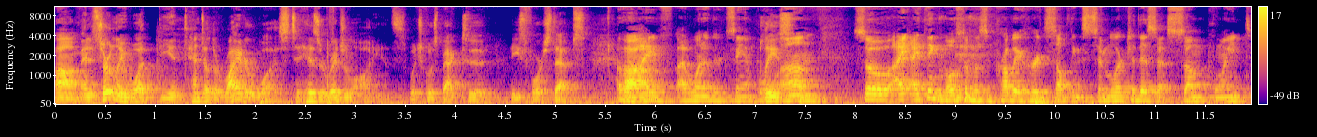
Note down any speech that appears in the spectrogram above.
Um, and it's certainly what the intent of the writer was to his original audience, which goes back to these four steps. Oh, Um, I've, I have one other example. please. Um, so I, I think most of us have probably heard something similar to this at some point,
